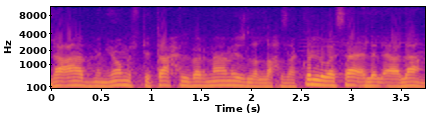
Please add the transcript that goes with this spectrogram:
لعب من يوم افتتاح البرنامج للحظة. كل وسائل الإعلام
